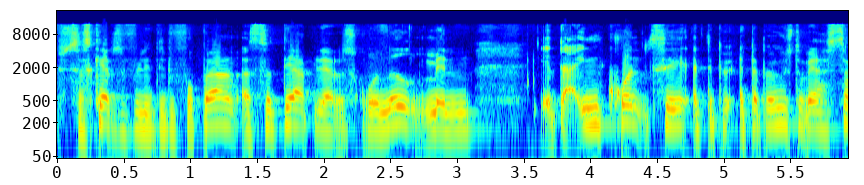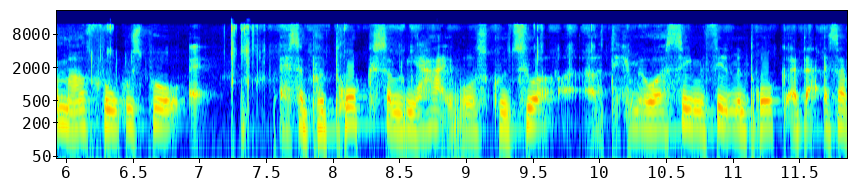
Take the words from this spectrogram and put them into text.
så sker der selvfølgelig det, du får børn, og så der bliver der skruet ned, men der er ingen grund til, at, det, at der behøver at være så meget fokus på, at, altså på druk, som vi har i vores kultur, og det kan man jo også se med filmen Druk, at der, altså,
